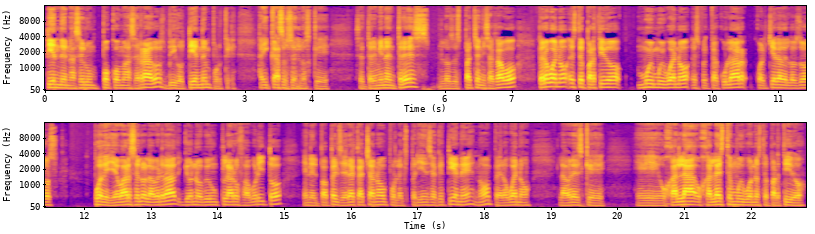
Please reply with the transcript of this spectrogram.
tienden a ser un poco más cerrados. Digo, tienden porque hay casos en los que se termina en tres, los despachan y se acabó. Pero bueno, este partido muy, muy bueno, espectacular. Cualquiera de los dos puede llevárselo, la verdad. Yo no veo un claro favorito. En el papel será Cachano por la experiencia que tiene, ¿no? Pero bueno, la verdad es que eh, ojalá, ojalá esté muy bueno este partido.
